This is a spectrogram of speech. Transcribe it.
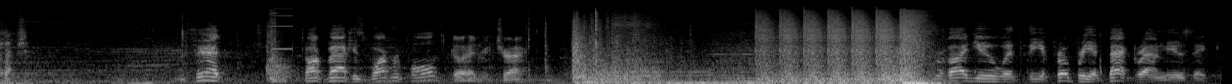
Capture. That's it. Talk back is barber pole. Go ahead and retract. Provide you with the appropriate background music.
